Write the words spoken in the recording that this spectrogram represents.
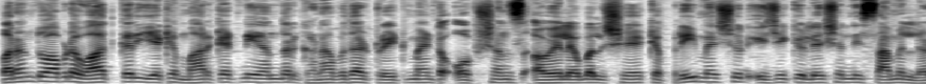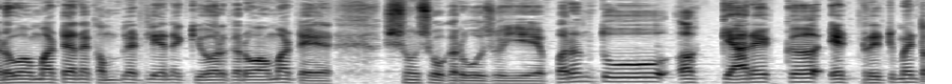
પરંતુ આપણે વાત કરીએ કે માર્કેટની અંદર ઘણા બધા ટ્રીટમેન્ટ ઓપ્શન્સ અવેલેબલ છે કે પ્રી મેચ્યોર ઇજેક્યુલેશનની સામે લડવા માટે અને કમ્પ્લીટલી એને ક્યોર કરવા માટે શું શું કરવું જોઈએ? પરંતુ ક્યારેક એ ટ્રીટમેન્ટ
